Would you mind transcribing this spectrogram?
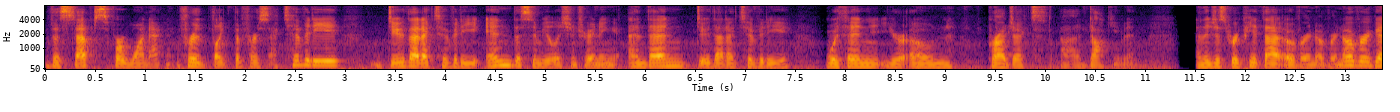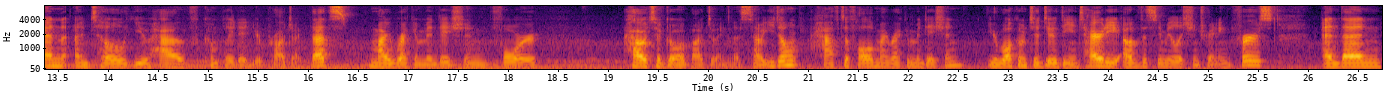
the steps for one act for like the first activity, do that activity in the simulation training, and then do that activity within your own project uh, document. And then just repeat that over and over and over again until you have completed your project. That's my recommendation for how to go about doing this. Now, you don't have to follow my recommendation. You're welcome to do the entirety of the simulation training first, and then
